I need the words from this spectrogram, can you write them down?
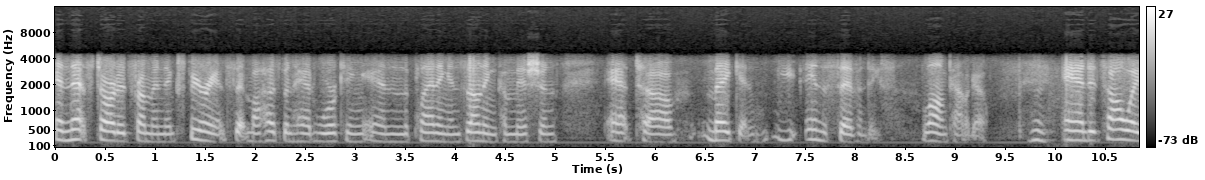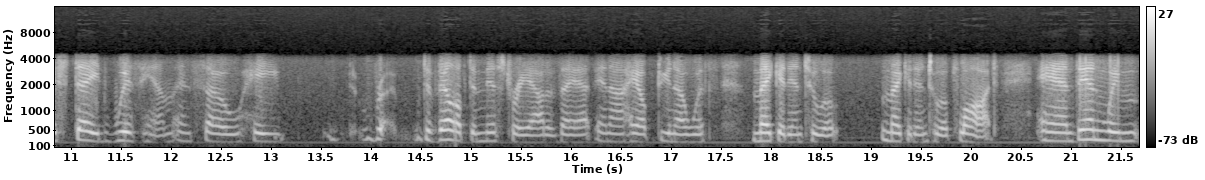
And that started from an experience that my husband had working in the Planning and Zoning Commission at uh, Macon in the 70s, a long time ago. And it's always stayed with him, and so he r- developed a mystery out of that, and I helped, you know, with make it into a make it into a plot. And then we m-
